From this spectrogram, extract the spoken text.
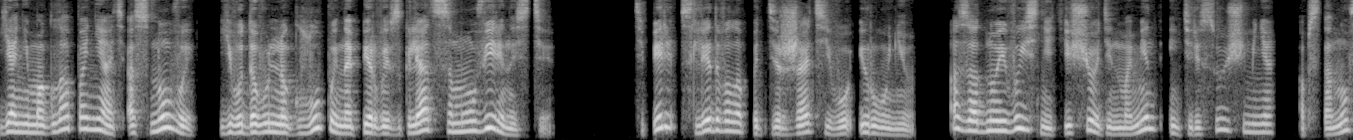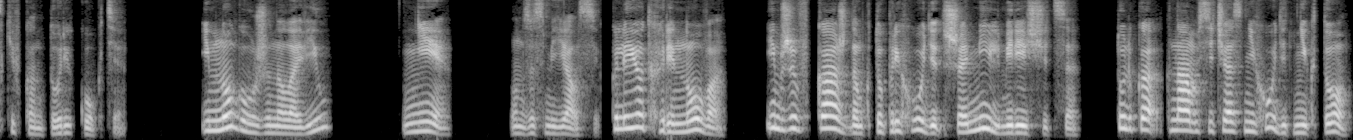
я не могла понять основы его довольно глупой на первый взгляд самоуверенности. Теперь следовало поддержать его иронию, а заодно и выяснить еще один момент, интересующий меня обстановки в конторе Когтя. «И много уже наловил?» «Не», — он засмеялся, — «клюет хреново, им же в каждом, кто приходит, Шамиль мерещится. Только к нам сейчас не ходит никто.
